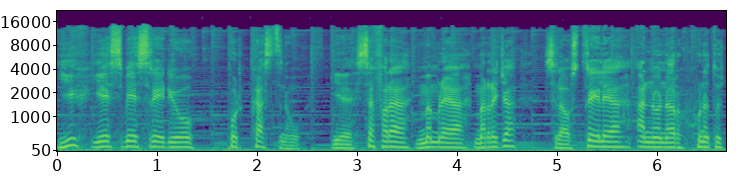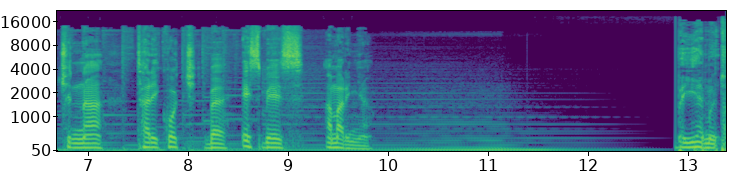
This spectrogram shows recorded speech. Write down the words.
ይህ የ SBS ሬዲዮ ፖድካስት ነው። የሰፈራ መምሪያ መረጃ፣ ስለ አውስትሬልያ አኗኗር ሁነቶችና ታሪኮች በ SBS አማርኛ። በየዓመቱ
